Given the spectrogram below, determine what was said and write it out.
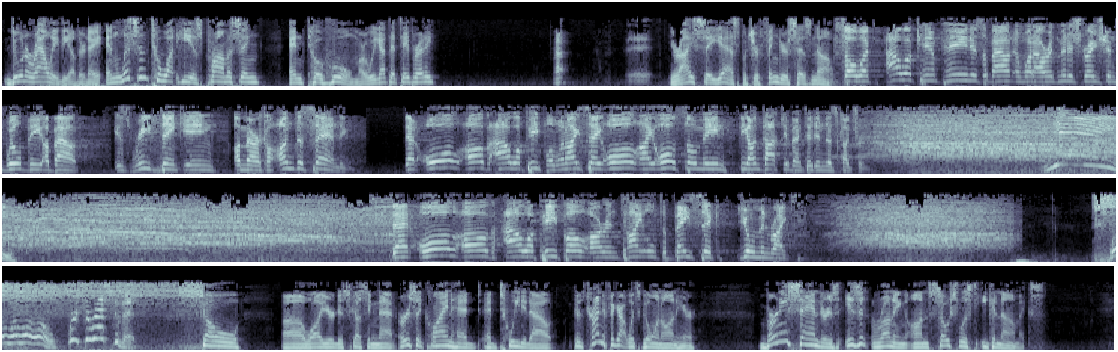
doing a rally the other day, and listen to what he is promising and to whom. Are we got that tape ready? Uh, Your eyes say yes, but your finger says no. So what our campaign is about and what our administration will be about is rethinking America, understanding that all of our people, when I say all, I also mean the undocumented in this country. Yay! That all of our people are entitled to basic human rights. Whoa, whoa, whoa, whoa. Where's the rest of it? So, uh, while you're discussing that, Ezra Klein had had tweeted out because trying to figure out what's going on here. Bernie Sanders isn't running on socialist economics.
